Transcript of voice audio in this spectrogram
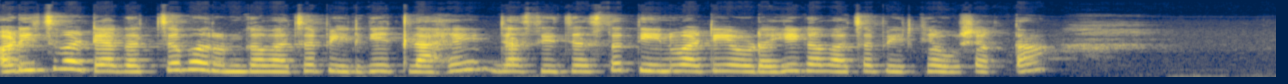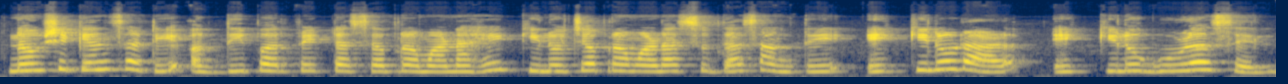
अडीच वाट्या गच्च भरून गव्हाचं पीठ घेतलं आहे. जास्तीत जास्त तीन वाटी एवढंही गव्हाचं पीठ घेऊ शकता. नवशिक्यांसाठी अगदी परफेक्ट असं प्रमाण आहे. किलोच्या प्रमाणातसुद्धा सांगते एक किलो डाळ एक किलो गूळ असेल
